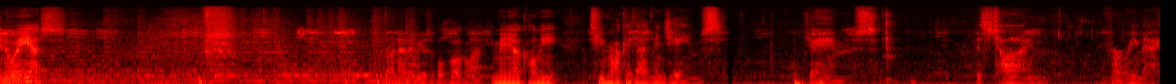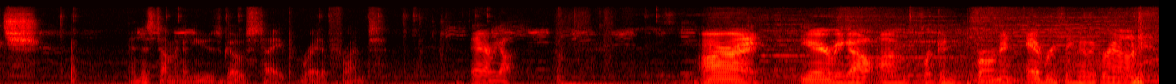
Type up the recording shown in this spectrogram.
In a way, yes. Run out of usable Pokemon. You may now call me Team Rocket Admin James. James, it's time for a rematch. And this time I'm gonna use Ghost type right up front. There we go. Alright, here we go. I'm freaking burning everything to the ground.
